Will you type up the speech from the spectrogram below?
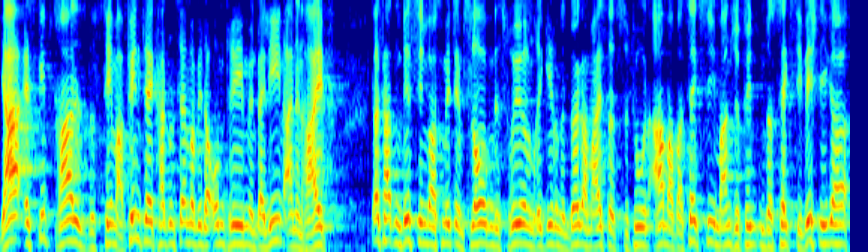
Ja, es gibt gerade das Thema Fintech, hat uns ja immer wieder umtrieben, in Berlin einen Hype. Das hat ein bisschen was mit dem Slogan des früheren regierenden Bürgermeisters zu tun, arm, aber sexy. Manche finden das sexy wichtiger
